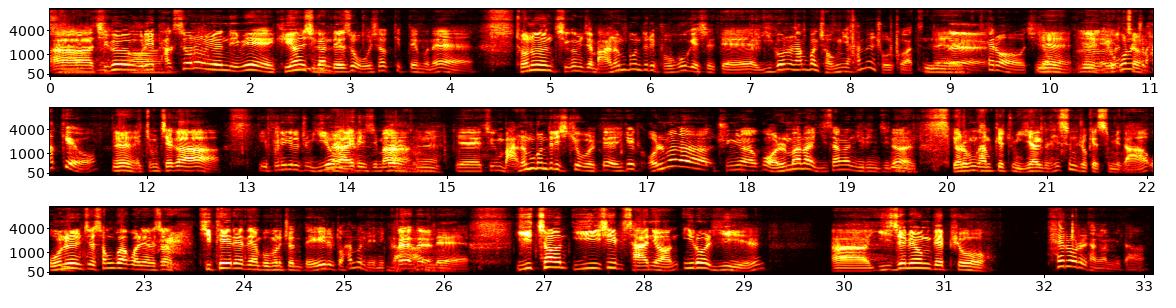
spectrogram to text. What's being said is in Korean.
아, 지금 우리 아. 박선호 의원님이 귀한 시간 네. 내서 오셨기 때문에 저는 지금 이제 많은 분들이 보고 계실 때 이거는 한번 정리하면 좋을 것 같은데 네. 네. 테러 지점. 예, 예, 예, 요거는 그렇죠. 좀 할게요. 예. 예, 좀 제가 이 분위기를 좀 이어가야 네. 되지만 네. 예, 지금 많은 분들이 지켜볼 때 이게 얼마나 중요하고 얼마나 이상한 일인지는 음. 여러분과 함께 좀 이야기를 했으면 좋겠습니다. 오늘 이제 선거와 관련해서 디테일에 대한 부분은 전 내일 또 하면 되니까. 네, 네. 네. 2024년 1월 2일 아, 이재명 대표 테러를 당합니다.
